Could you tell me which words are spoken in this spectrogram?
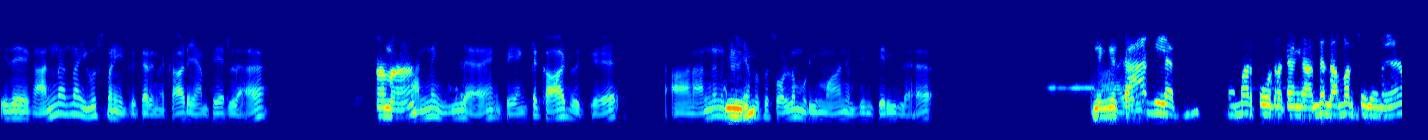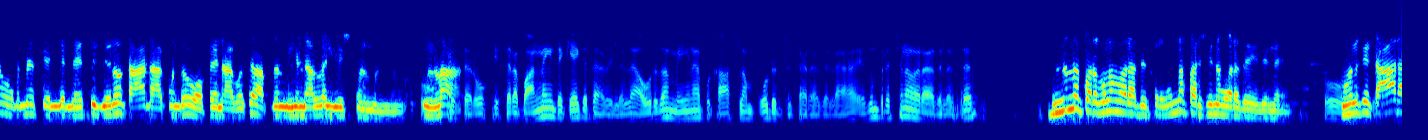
இது எங்கள் அண்ணன் தான் யூஸ் பண்ணிட்டு இருக்காரு இந்த கார்டு என் பேரில். அண்ணன் இல்ல. இப்ப என்கிட்ட கார்டு இருக்கு. நான் அண்ணனுக்கு ம். ஏன் இப்ப சொல்ல முடியுமான்னு எப்படின்னு தெரியல. நீங்கள் ஆ, கார்டில் நம்பர் போட்டிருக்காங்க. அந்த நம்பர் சொல்லணும் உடனே செல்லு மெசேஜ் வரும். கார்டு அக்கௌண்ட்டும் ஓப்பன் ஆகும் சார் அப்புறம் நீங்கள் நல்லா யூஸ் பண்ண முடியும். சார் ஓகே சார் அப்ப அண்ணன்கிட்ட கேட்க தேவையில்லைல்ல. அவரு தான் மெயினா இப்ப காசுலாம் போட்டுட்டு இருக்காரு அதுல. எதுவும் பிரச்சனை வராதுல்ல சார் ஒன்றுமே ப்ராப்ளம் வராது சார் ஒன்றும் பிரச்சனை வராது இதில்? உங்களுக்கு கார்டு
